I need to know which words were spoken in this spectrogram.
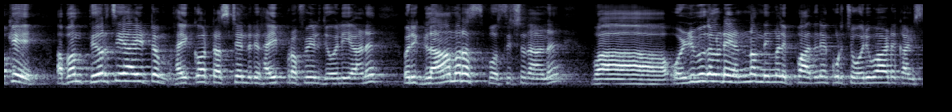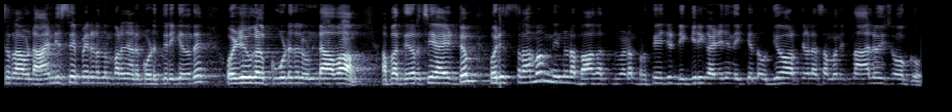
ഓക്കെ അപ്പം തീർച്ചയായിട്ടും ഹൈക്കോർട്ട് അസിസ്റ്റന്റ് ഒരു ഹൈ പ്രൊഫൈൽ ജോലിയാണ്. ഒരു ഗ്ലാമറസ് പൊസിഷനാണ്. ഒഴിവുകളുടെ എണ്ണം നിങ്ങൾ ഇപ്പോൾ അതിനെക്കുറിച്ച് ഒരുപാട് കൺസിഡർ ആവേണ്ട ആന്റിസിപ്പേറ്റഡ് എന്നും പറഞ്ഞാണ് കൊടുത്തിരിക്കുന്നത്. ഒഴിവുകൾ കൂടുതൽ ഉണ്ടാവാം. അപ്പോൾ തീർച്ചയായിട്ടും ഒരു ശ്രമം നിങ്ങളുടെ ഭാഗത്ത് നിന്ന് വേണം. പ്രത്യേകിച്ച് ഡിഗ്രി കഴിഞ്ഞ് നിൽക്കുന്ന ഉദ്യോഗാർത്ഥികളെ സംബന്ധിച്ച് ആലോചിച്ച് നോക്കൂ.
